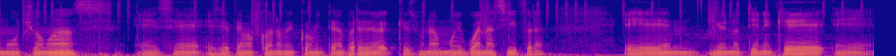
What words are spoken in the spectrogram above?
mucho más ese, ese tema económico. A mí me parece que es una muy buena cifra eh, y uno tiene que, eh,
